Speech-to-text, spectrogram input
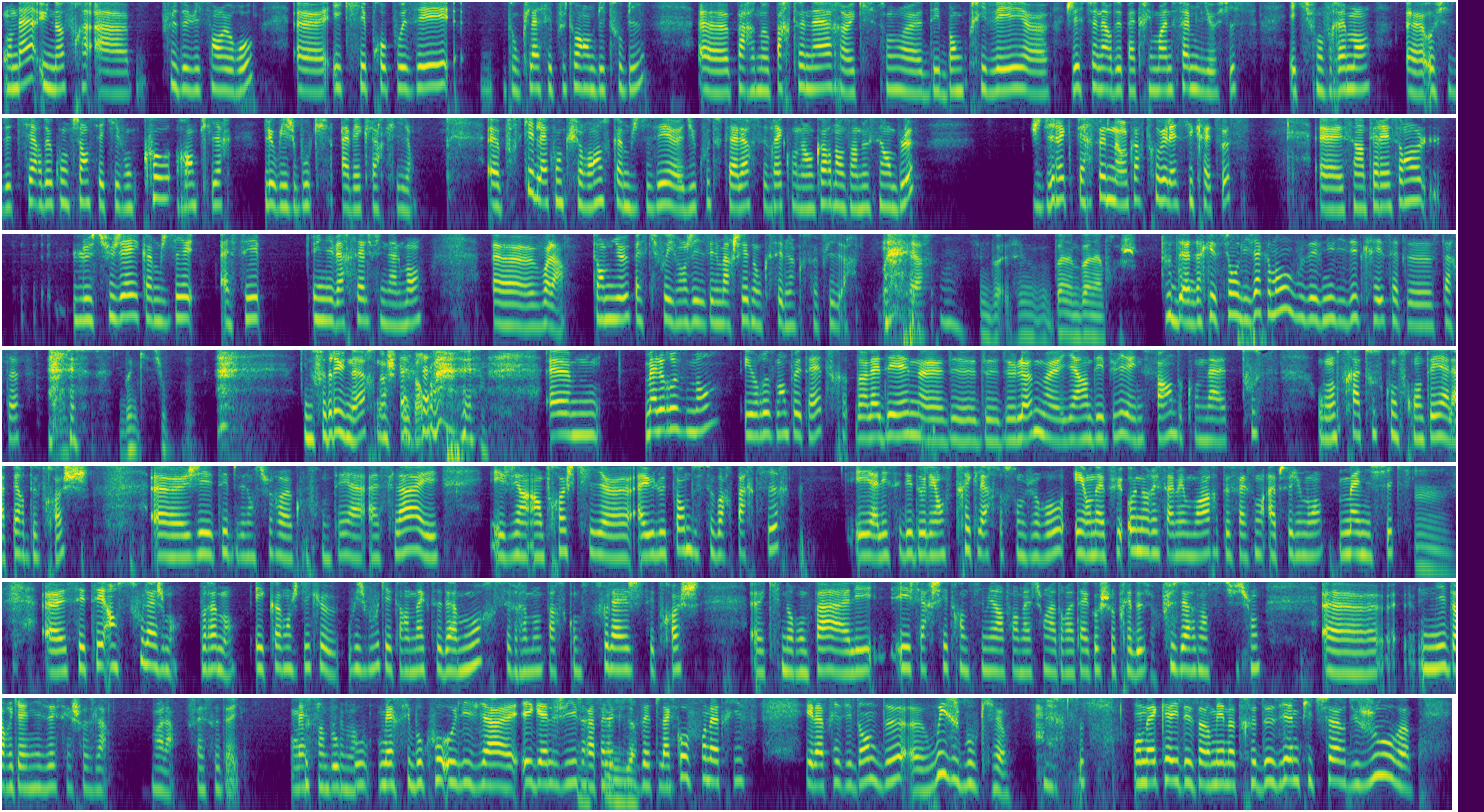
On a une offre à plus de 800 euros euh, et qui est proposée, donc là c'est plutôt en B2B, euh, par nos partenaires qui sont des banques privées, gestionnaires de patrimoine, family office, et qui font vraiment office de tiers de confiance et qui vont co-remplir le Wishbook avec leurs clients. pour ce qui est de la concurrence, comme je disais du coup tout à l'heure, c'est vrai qu'on est encore dans un océan bleu. Je dirais que personne n'a encore trouvé la secret sauce. c'est intéressant le sujet comme je dis, assez universel finalement. Euh, voilà, tant mieux parce qu'il faut évangéliser le marché, donc c'est bien qu'on soit plusieurs. c'est une, bonne, approche. Toute dernière question, Olivia, comment vous est venue l'idée de créer cette euh, start-up? Bonne question. Il nous faudrait une heure, non, je plaisante. euh, malheureusement, et heureusement peut-être, dans l'ADN de, de, de l'homme, il y a un début, il y a une fin, donc on a tous où on sera tous confrontés à la perte de proches. Euh, j'ai été bien sûr euh, confrontée à, à cela et, et j'ai un, un, proche qui euh, a eu le temps de se voir partir et a laissé des doléances très claires sur son bureau et on a pu honorer sa mémoire de façon absolument magnifique. Mmh. Euh, C'était un soulagement Vraiment. Et quand je dis que Wishbook est un acte d'amour, c'est vraiment parce qu'on soulage ses proches euh, qui n'auront pas à aller et chercher 36 000 informations à droite à gauche auprès de plusieurs institutions, euh, ni d'organiser ces choses-là. Voilà, face au deuil. Merci beaucoup. Merci beaucoup, Olivia Egalji. Je rappelle que vous êtes la cofondatrice et la présidente de euh, Wishbook. Merci. On accueille désormais notre deuxième pitcher du jour.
